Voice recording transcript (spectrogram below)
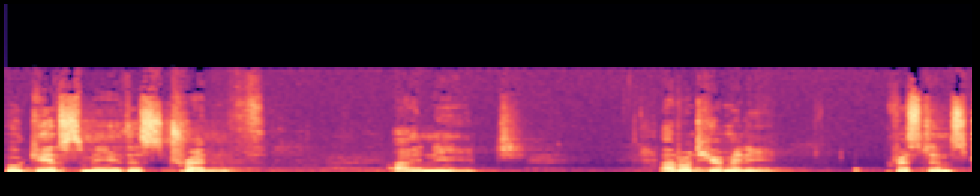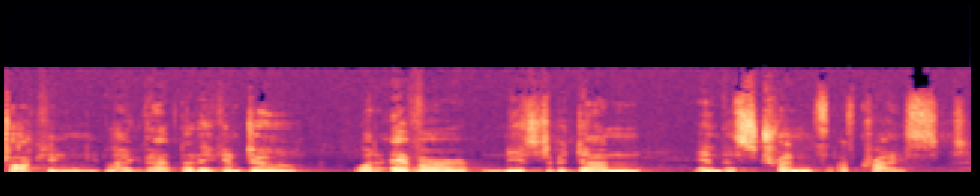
who gives me the strength I need. I don't hear many Christians talking like that, that they can do whatever needs to be done in the strength of Christ.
